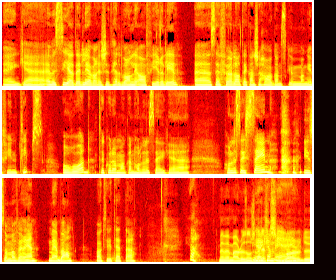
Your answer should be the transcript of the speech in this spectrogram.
jeg, eh, jeg vil si at jeg lever ikke et helt vanlig A4-liv. Uh, så jeg føler at jeg kanskje har ganske mange fine tips og råd til hvordan man kan holde seg, uh, seg sane i sommerferien med barn og aktiviteter. Men hvem er du sånn generelt? Ja, er? Hva er det du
